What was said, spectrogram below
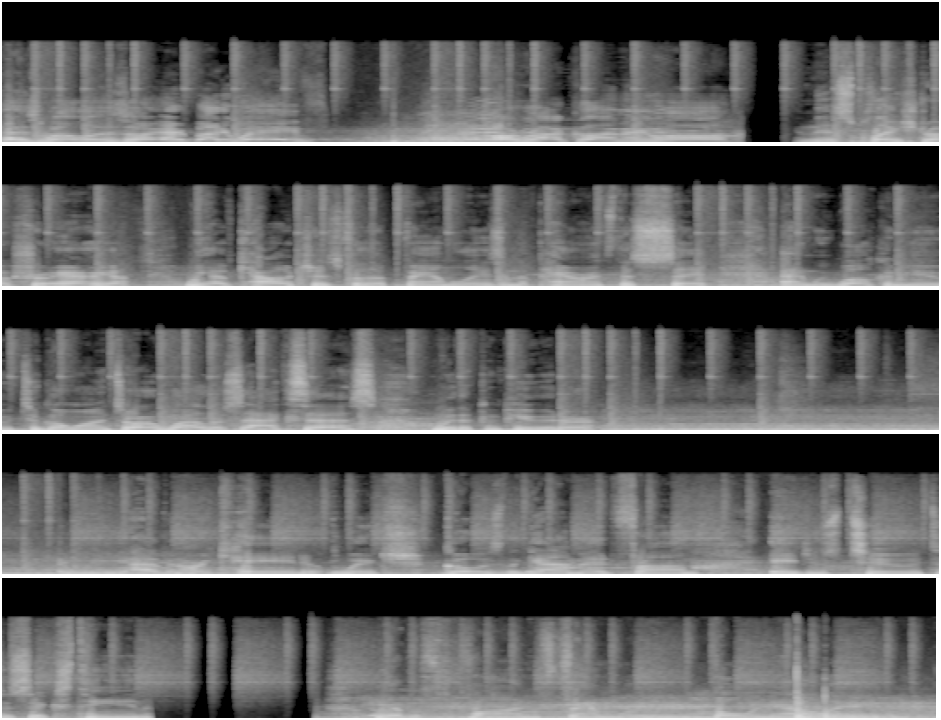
as well as our, everybody wave, our rock climbing wall. In this play structure area, we have couches for the families and the parents to sit, and we welcome you to go on to our wireless access with a computer. We have an arcade which goes the gamut from ages 2 to 16. We have a fun family bowling alley.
